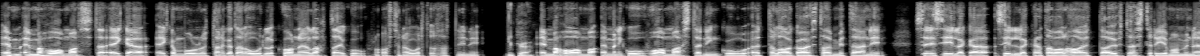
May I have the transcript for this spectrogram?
en, en mä huomaa sitä, eikä, eikä mulla nyt ainakaan täällä uudella koneella, tai kun ostin uudet osat, niin, niin okay. en mä huomaa, en mä niinku huomaa sitä, niinku, että laagaisi tai mitään, niin se ei silläkään, silläkään tavalla haittaa yhtään striimaaminen.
